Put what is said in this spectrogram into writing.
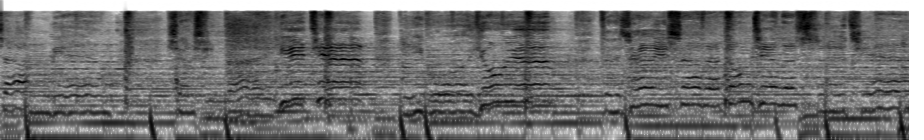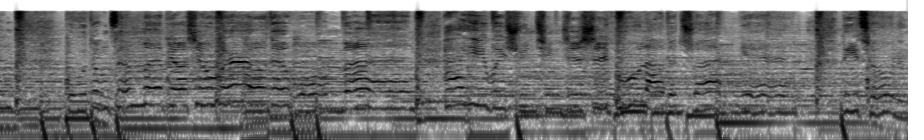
善变，相信那一天抵过永远，在这一刹那冻结了时间。不懂怎么表现温柔的我们，还以为殉情只是古老的传言。离愁能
